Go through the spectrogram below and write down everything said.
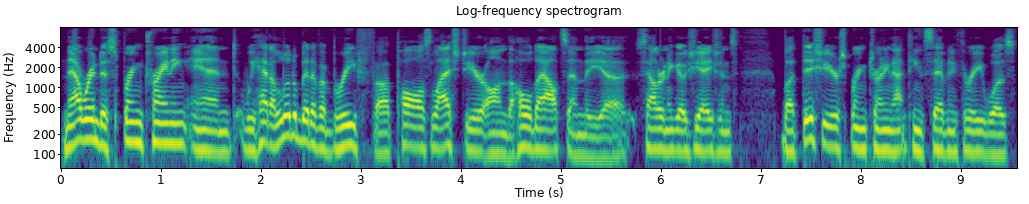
Now we're into spring training, and we had a little bit of a brief uh, pause last year on the holdouts and the uh, salary negotiations, but this year, spring training 1973 was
